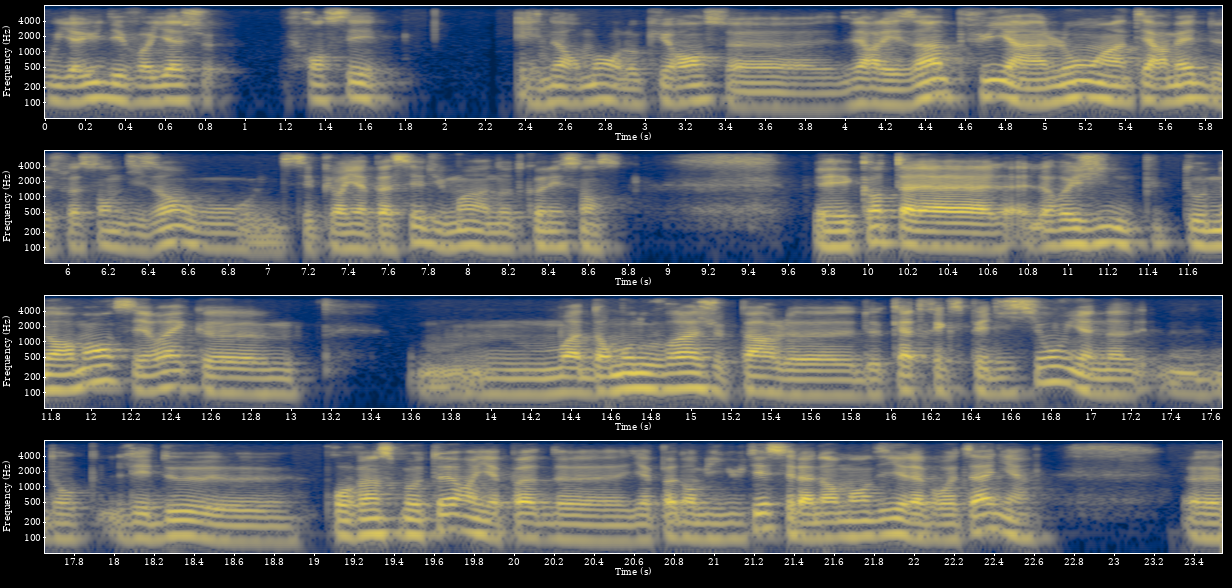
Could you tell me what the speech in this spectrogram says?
où il y a eu des voyages français et normands en l'occurrence euh, vers les Indes, puis un long intermède de 70 ans où il ne s'est plus rien passé, du moins à notre connaissance. Et quant à l'origine plutôt normande, c'est vrai que moi, dans mon ouvrage, je parle de quatre expéditions. Il y en a donc les deux euh, provinces moteurs. Hein, il n'y a pas d'ambiguïté. C'est la Normandie et la Bretagne. Euh,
